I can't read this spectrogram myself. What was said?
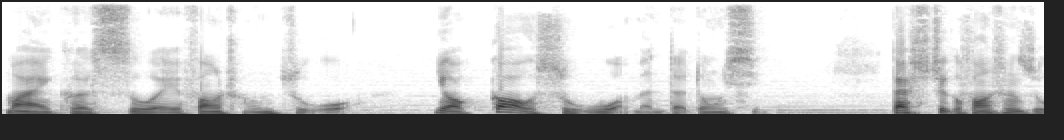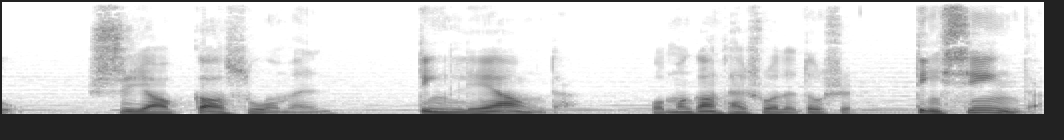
麦克斯韦方程组要告诉我们的东西，但是这个方程组是要告诉我们定量的，我们刚才说的都是定性的，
